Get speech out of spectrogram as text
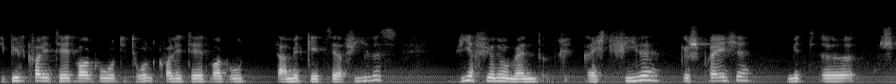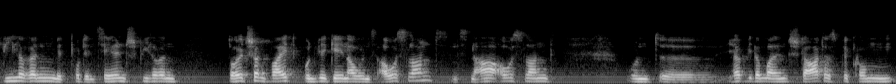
Die Bildqualität war gut, die Tonqualität war gut. Damit geht sehr vieles. Wir führen im Moment recht viele Gespräche mit äh, Spielerinnen, mit potenziellen Spielerinnen deutschlandweit und wir gehen auch ins Ausland, ins nahe Ausland. Und äh, ich habe wieder mal einen Status bekommen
